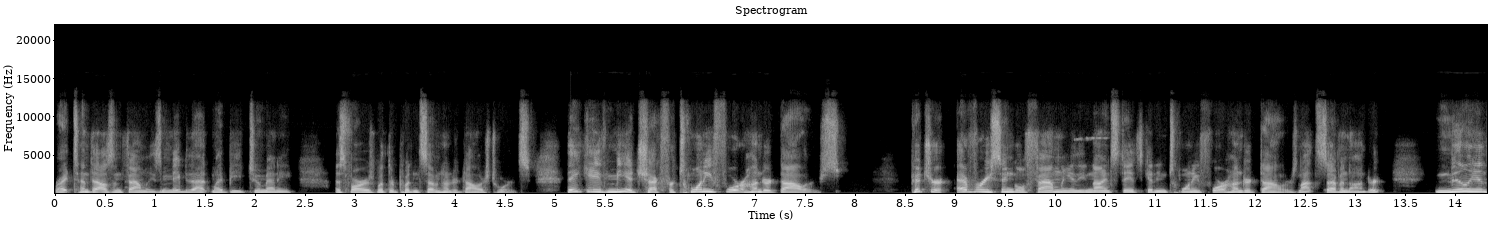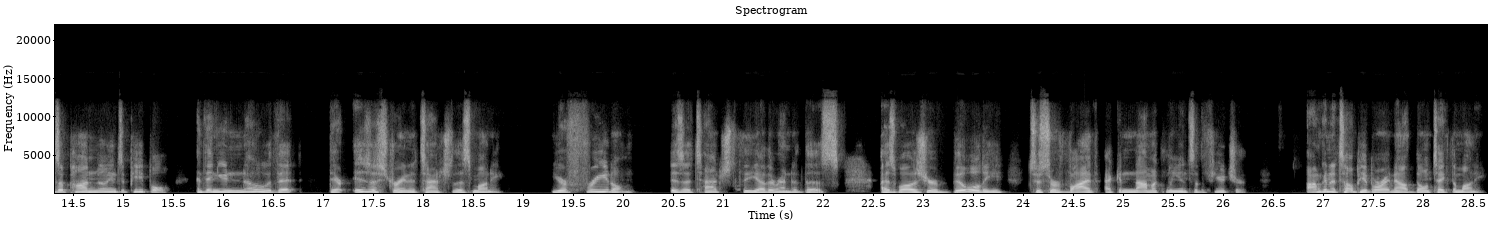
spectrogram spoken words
right? 10,000 families. Maybe that might be too many as far as what they're putting $700 towards. They gave me a check for $2,400. Picture every single family in the United States getting $2,400, not 700, millions upon millions of people. And then you know that there is a strain attached to this money. Your freedom is attached to the other end of this, as well as your ability to survive economically into the future. I'm going to tell people right now don't take the money.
